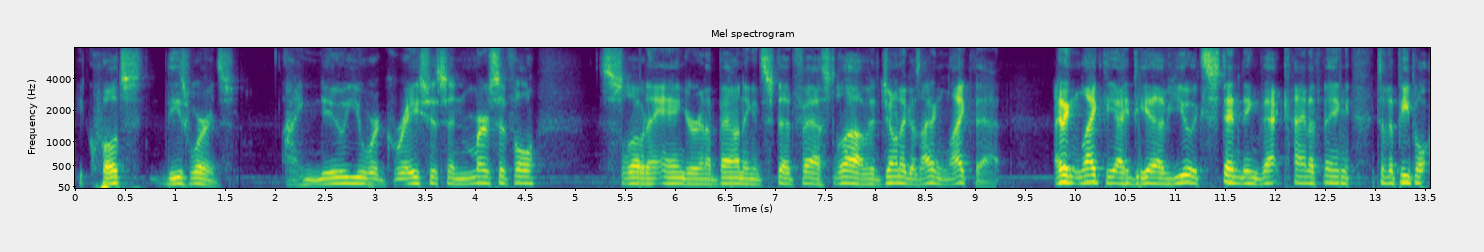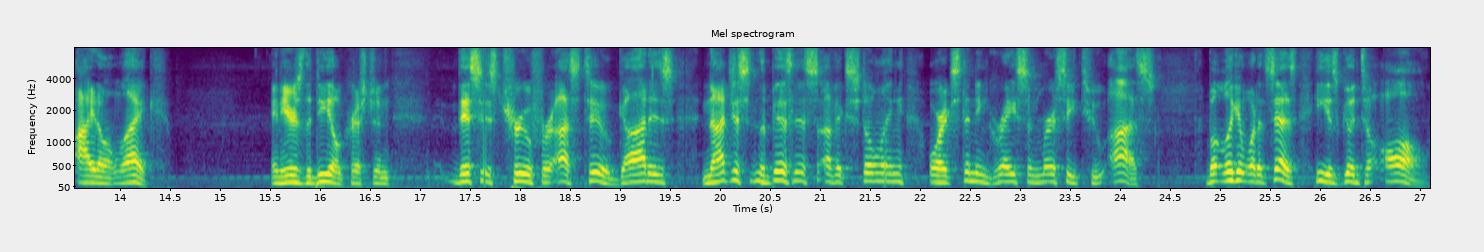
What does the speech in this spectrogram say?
He quotes these words I knew you were gracious and merciful, slow to anger, and abounding in steadfast love. And Jonah goes, I didn't like that. I didn't like the idea of you extending that kind of thing to the people I don't like. And here's the deal, Christian. This is true for us too. God is not just in the business of extolling or extending grace and mercy to us, but look at what it says. He is good to all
